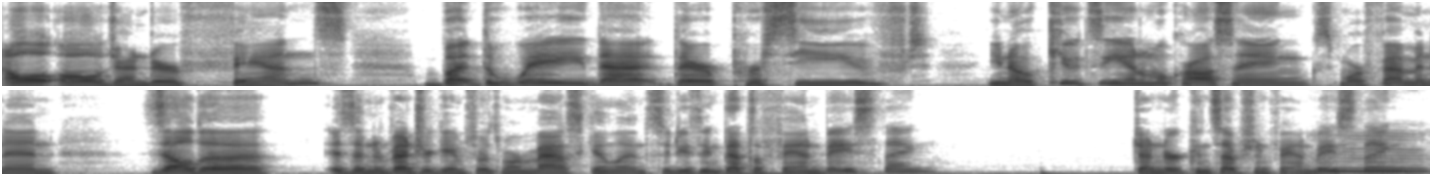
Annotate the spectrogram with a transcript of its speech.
all all gender fans but the way that they're perceived you know cutesy Animal Crossing is more feminine Zelda is an adventure game so it's more masculine. So do you think that's a fan base thing gender conception fan base thing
